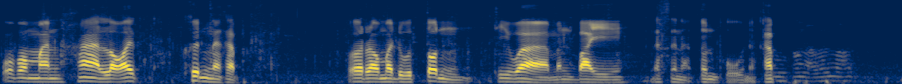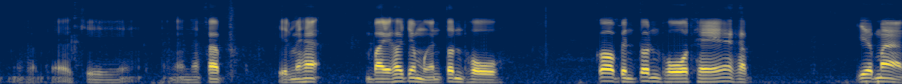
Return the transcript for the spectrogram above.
ก็ประมาณ 500 ขึ้นนะครับเพราเรามาดูต้นที่ว่ามันใบลักษณะต้นโพนะครับนะครับโอเคนั่นนะครับ เห็นไหมฮะใบเขาจะเหมือนต้นโพ ก็เป็นต้นโพแท้ครับ เยอะมาก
